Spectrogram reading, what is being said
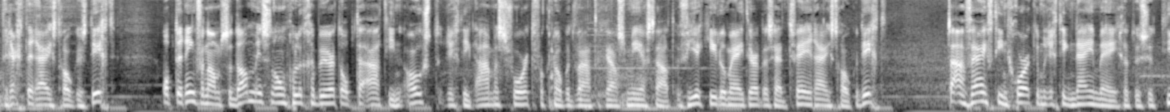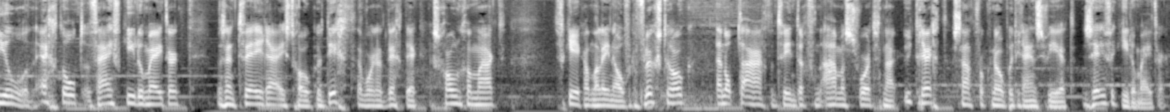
De rechte rijstrook is dicht. Op de ring van Amsterdam is een ongeluk gebeurd op de A10 Oost... richting Amersfoort. Voor knoop het Watergraafsmeer staat 4 kilometer. Er zijn twee rijstroken dicht. De A15 Gorkum richting Nijmegen tussen Tiel en Echtold, 5 kilometer. Er zijn twee rijstroken dicht. Daar wordt het wegdek schoongemaakt. Het verkeer kan alleen over de vluchtstrook. En op de A28 van Amersfoort naar Utrecht... staat voor knooppunt Rijnsweert 7 kilometer.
